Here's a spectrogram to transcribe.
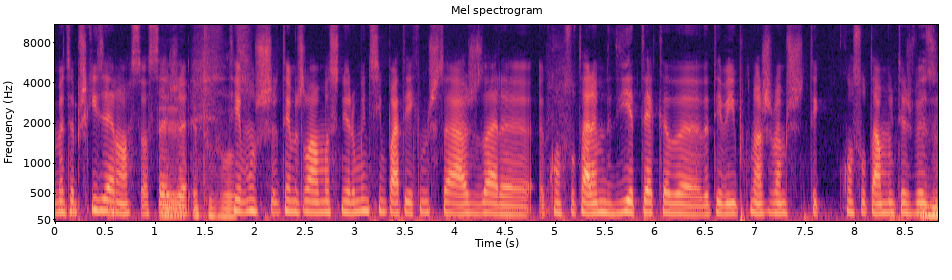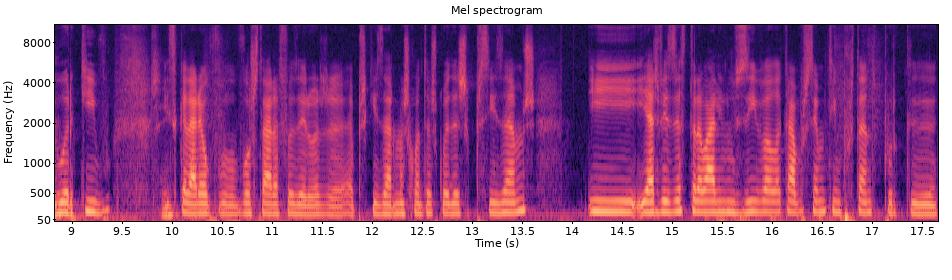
mas a pesquisa é nossa, ou seja, é, é. Temos, temos lá uma senhora muito simpática que nos está a ajudar a, a consultar a mediateca da, da TVI, porque nós vamos ter que consultar muitas vezes o arquivo Uhum. Sim. e se calhar é o que vou estar a fazer hoje, a pesquisar umas quantas coisas que precisamos. E, e às vezes esse trabalho invisível acaba por ser muito importante porque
